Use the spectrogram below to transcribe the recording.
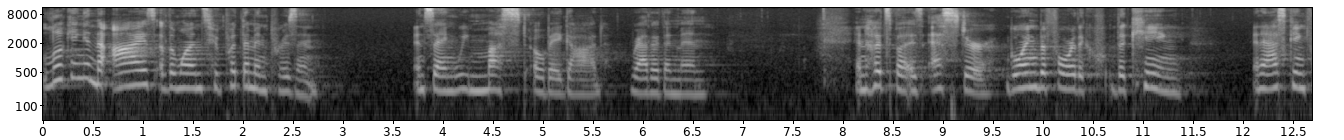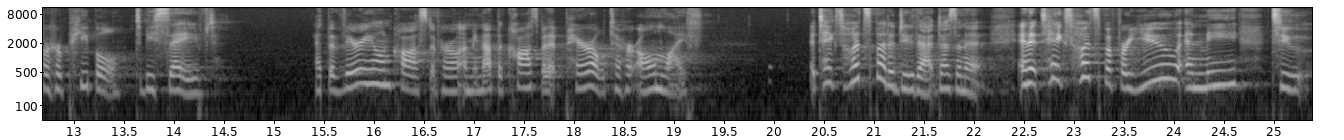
looking in the eyes of the ones who put them in prison and saying, We must obey God rather than men. And chutzpah is Esther going before the, the king and asking for her people to be saved at the very own cost of her own, I mean, not the cost, but at peril to her own life. It takes chutzpah to do that, doesn't it? And it takes chutzpah for you and me to,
